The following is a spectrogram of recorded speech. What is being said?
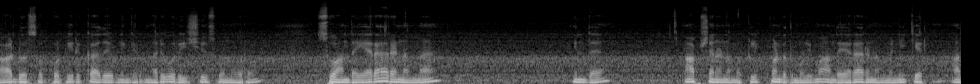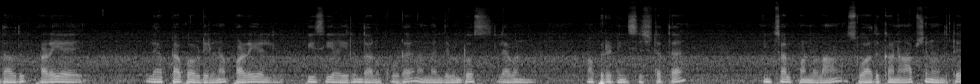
ஹார்ட்வேர் சப்போர்ட் இருக்காது அப்படிங்கிற மாதிரி ஒரு இஷ்யூஸ் ஒன்று வரும். ஸோ அந்த எரரை நம்ம இந்த ஆப்ஷனை நம்ம கிளிக் பண்ணுறது மூலிமா அந்த எரரை நம்ம நீக்கிடலாம். அதாவது பழைய லேப்டாப் அப்படி இல்லைன்னா பழைய பிசியாக இருந்தாலும் கூட நம்ம இந்த விண்டோஸ் லெவன் ஆப்ரேட்டிங் சிஸ்டத்தை இன்ஸ்டால் பண்ணலாம். ஸோ அதுக்கான ஆப்ஷன் வந்துட்டு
